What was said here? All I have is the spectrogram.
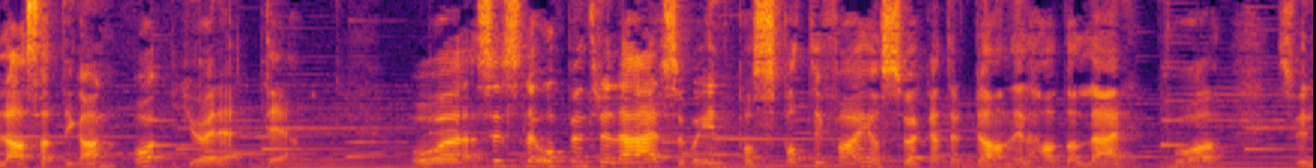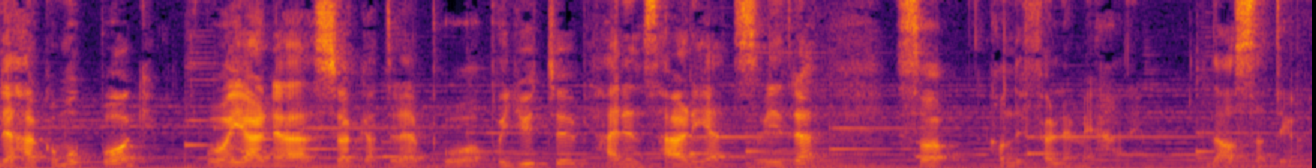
la oss sette i gang og gjøre det. Og syns du det oppmuntrer det her, så gå inn på Spotify og søk etter Daniel Haddal der. Så vil det her komme opp òg. Og gjerne søk etter det på, på YouTube. Herrens herlighet osv. Så, videre. så kan du følge med her. La oss sette i gang.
